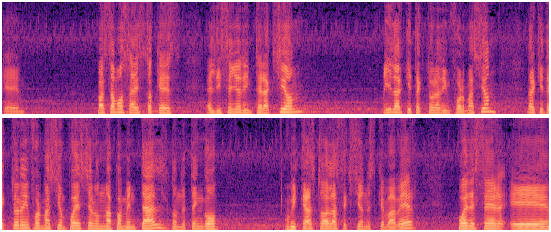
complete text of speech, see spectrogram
que pasamos a esto que es el diseño de interacción y la arquitectura de información. La arquitectura de información puede ser un mapa mental donde tengo ubicadas todas las secciones que va a haber. Puede ser eh,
